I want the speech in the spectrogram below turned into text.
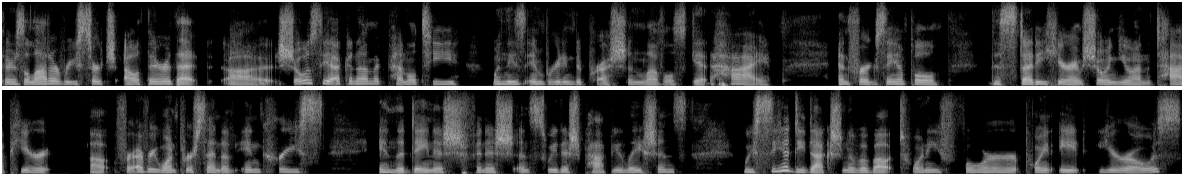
There's a lot of research out there that uh, shows the economic penalty when these inbreeding depression levels get high. And for example, this study here I'm showing you on the top here, uh, for every 1% of increase in the Danish, Finnish, and Swedish populations, we see a deduction of about 24.8 euros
